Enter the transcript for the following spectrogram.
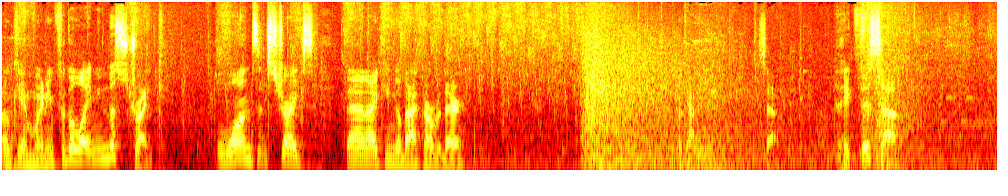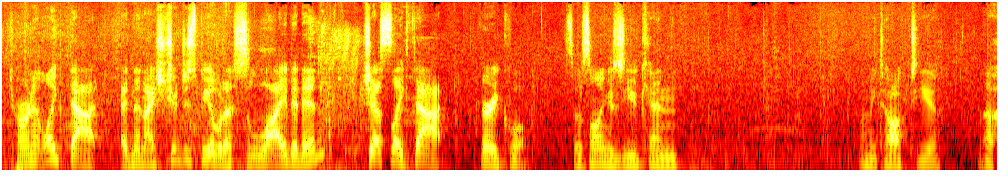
Okay, I'm waiting for the lightning to strike. Once it strikes, then I can go back over there. Okay, so pick this up, turn it like that, and then I should just be able to slide it in, just like that. Very cool. So as long as you can, let me talk to you. Ugh.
